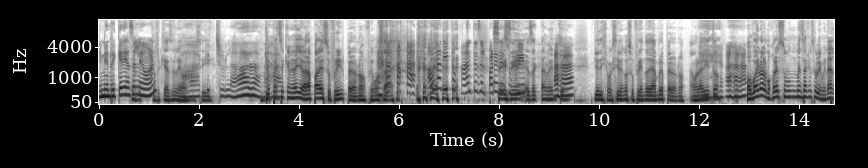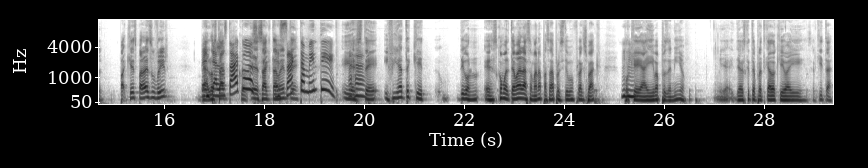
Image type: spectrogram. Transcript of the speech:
¿En Enrique Díaz de León? Enrique Díaz de León, ah, sí. qué chulada. Yo pensé que me iba a llevar a Para de Sufrir, pero no, fuimos a... a un ladito, antes del pare sí, de sí, sufrir. exactamente. Ajá. Yo dije, pues sí vengo sufriendo de hambre, pero no, a un ladito. Ajá. O bueno, a lo mejor es un mensaje subliminal. ¿Quieres parar de sufrir? Ve Vente a los tacos. Exactamente. Exactamente. Y Ajá. este, y fíjate que, digo, es como el tema de la semana pasada, pero sí tuve un flashback, porque ahí iba pues de niño. Y Ya, ya ves que te he platicado que iba ahí cerquita.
